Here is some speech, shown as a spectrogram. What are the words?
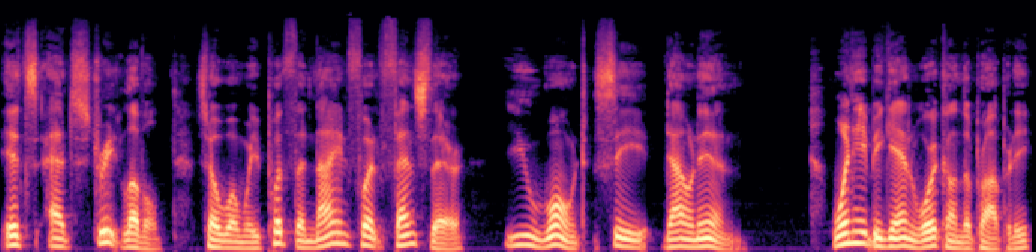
It's at street level, so when we put the nine foot fence there, you won't see down in. When he began work on the property,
